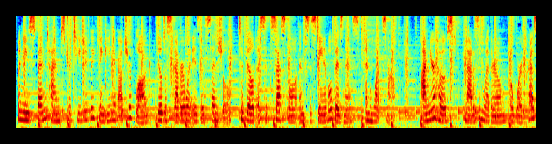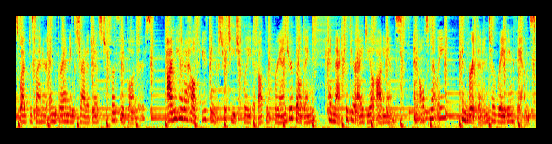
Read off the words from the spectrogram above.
When you spend time strategically thinking about your blog, you'll discover what is essential to build a successful and sustainable business and what's not. I'm your host, Madison Wetherill, a WordPress web designer and branding strategist for food bloggers. I'm here to help you think strategically about the brand you're building, connect with your ideal audience, and ultimately convert them into raving fans,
